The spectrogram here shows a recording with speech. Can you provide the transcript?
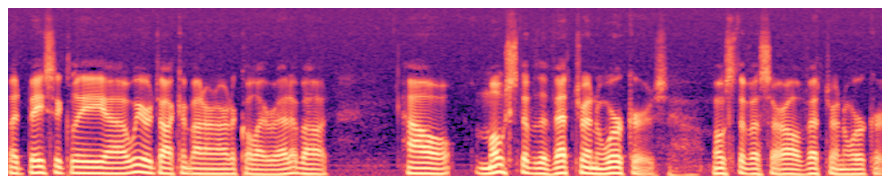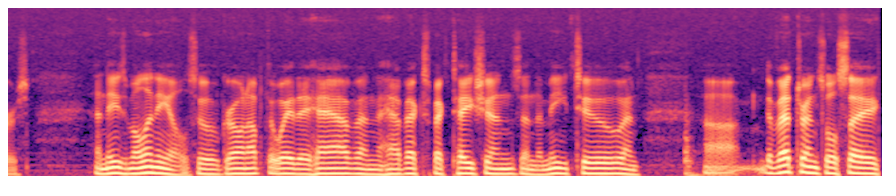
but basically, uh, we were talking about an article I read about how most of the veteran workers, most of us are all veteran workers, and these millennials who have grown up the way they have and have expectations and the Me Too and uh, the veterans will say,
